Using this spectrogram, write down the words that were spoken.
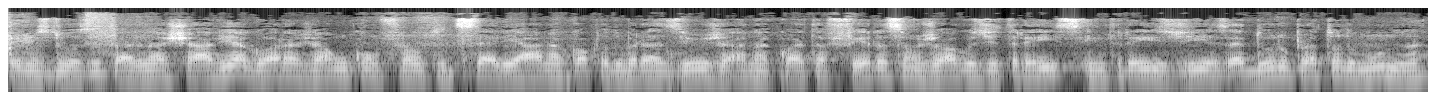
temos duas vitórias na chave e agora já um confronto de Série A na Copa do Brasil, já na quarta-feira, são jogos de três em três dias. É duro para todo mundo, né?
